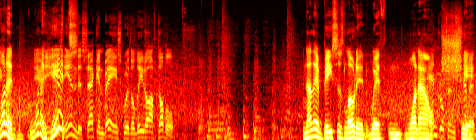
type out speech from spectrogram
What a what a hit! Into second base with a leadoff double. Now they have bases loaded with one out. Shit.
